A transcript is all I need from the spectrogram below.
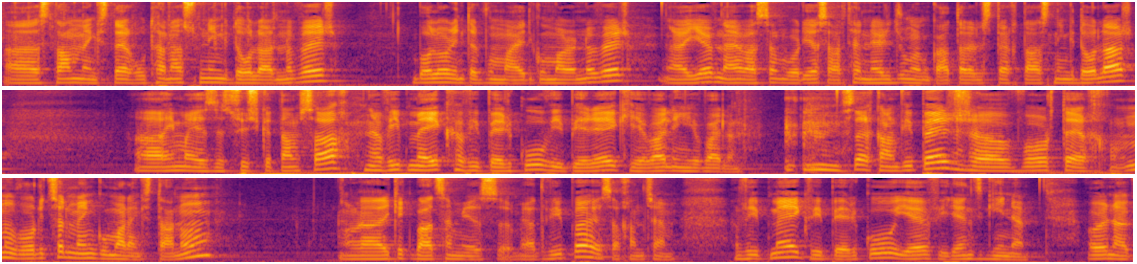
ստանում ենք ստեղ 85 դոլար նվեր բոլորին տրվում է այդ գումարը նվեր եւ նաեւ ասեմ որ ես արդեն ներդրում եմ կատարել ստեղ 15 դոլար հիմա ես ձեզ ցույց կտամ սա VIP 1, VIP 2, VIP 3 եւ այլն եւ այլն ստեղ կան VIP-եր որտեղ նո որից էլ մենք գումար ենք ստանում եկեք բացեմ ես մի հատ VIP-ը, հեսա խնդրեմ VIP 1, VIP 2 եւ իրենց գինը օրինակ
